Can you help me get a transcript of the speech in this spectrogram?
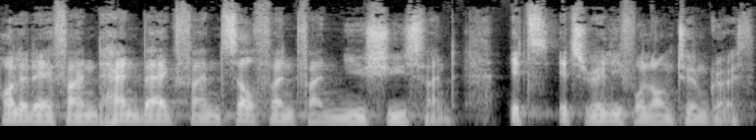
holiday fund, handbag fund, cell phone fund, new shoes fund. It's, it's really for long term growth.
